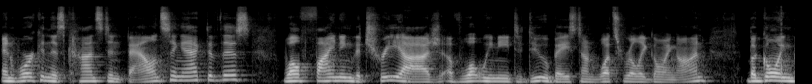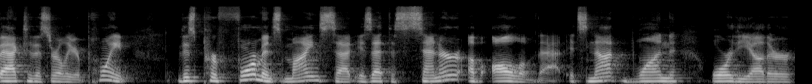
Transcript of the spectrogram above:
and work in this constant balancing act of this while finding the triage of what we need to do based on what's really going on. But going back to this earlier point, this performance mindset is at the center of all of that. It's not one or the other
